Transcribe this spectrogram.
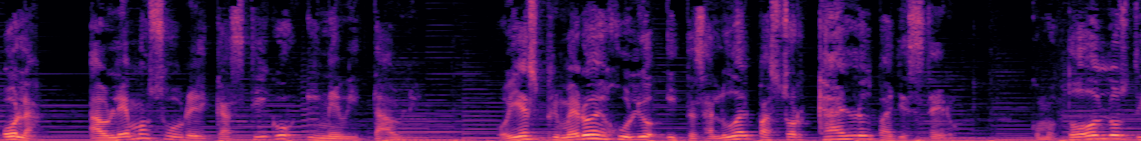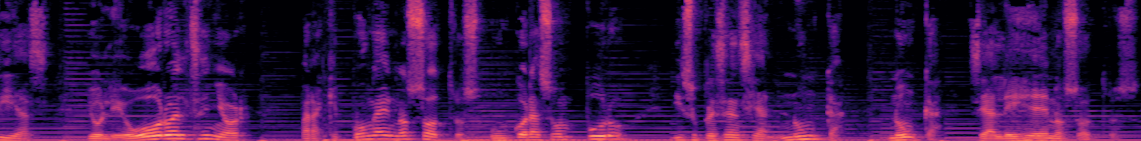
Hola, hablemos sobre el castigo inevitable. Hoy es primero de julio y te saluda el pastor Carlos Ballestero. Como todos los días, yo le oro al Señor para que ponga en nosotros un corazón puro y su presencia nunca, nunca se aleje de nosotros.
